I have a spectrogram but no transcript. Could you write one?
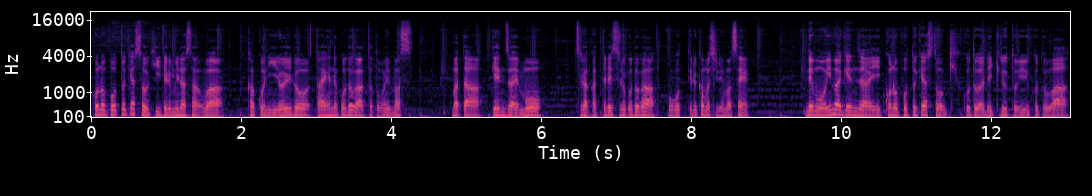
このポッドキャストを聞いている皆さんは過去にいろいろ大変なことがあったと思います。また現在も辛かったりすることが起こっているかもしれません。でも今現在このポッドキャストを聞くことができるということは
